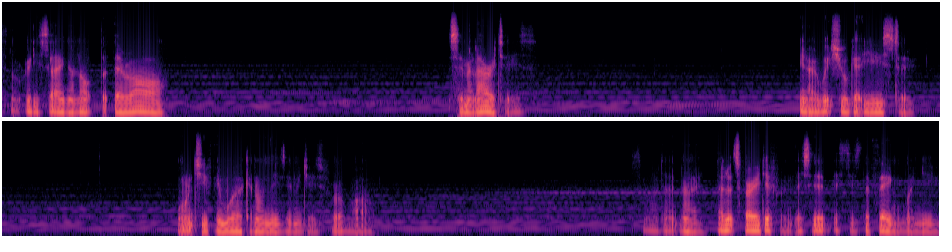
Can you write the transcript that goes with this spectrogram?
It's not really saying a lot, but there are similarities, you know, which you'll get used to once you've been working on these images for a while. So I don't know. It looks very different. This is this is the thing when you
